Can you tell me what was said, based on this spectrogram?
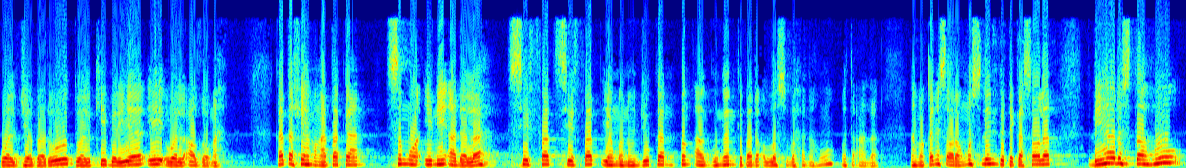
wal jabarut wal kibriyai wal azamah. Kata Syekh mengatakan semua ini adalah sifat-sifat yang menunjukkan pengagungan kepada Allah Subhanahu wa taala. Nah, makanya seorang muslim ketika salat dia harus tahu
